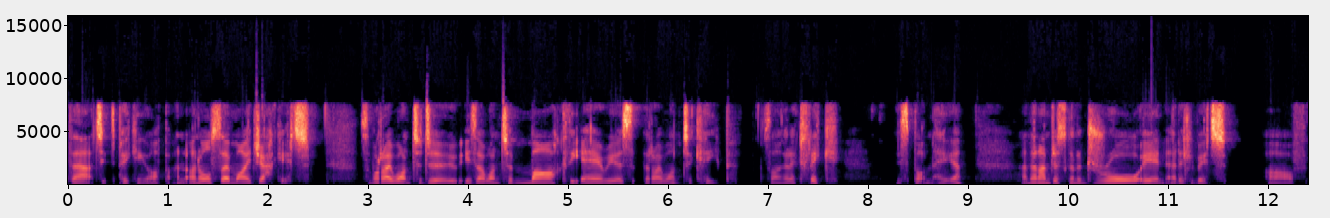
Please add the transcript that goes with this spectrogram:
that it's picking up and, and also my jacket. So what I want to do is I want to mark the areas that I want to keep. So I'm going to click this button here and then I'm just going to draw in a little bit of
